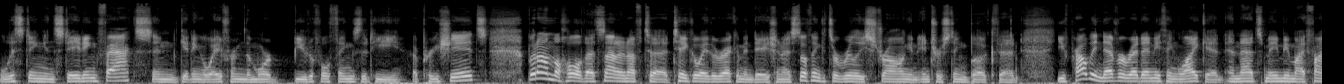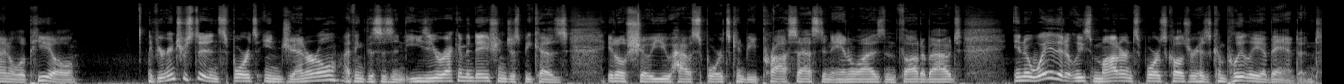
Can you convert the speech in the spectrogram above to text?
listing and stating facts and getting away from the more beautiful things that he appreciates. But on the whole, that's not enough to take away the recommendation. I still think it's a really strong and interesting book that you've probably never read anything like it, and that's maybe my final appeal if you're interested in sports in general, I think this is an easy recommendation just because it'll show you how sports can be processed and analyzed and thought about in a way that at least modern sports culture has completely abandoned.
